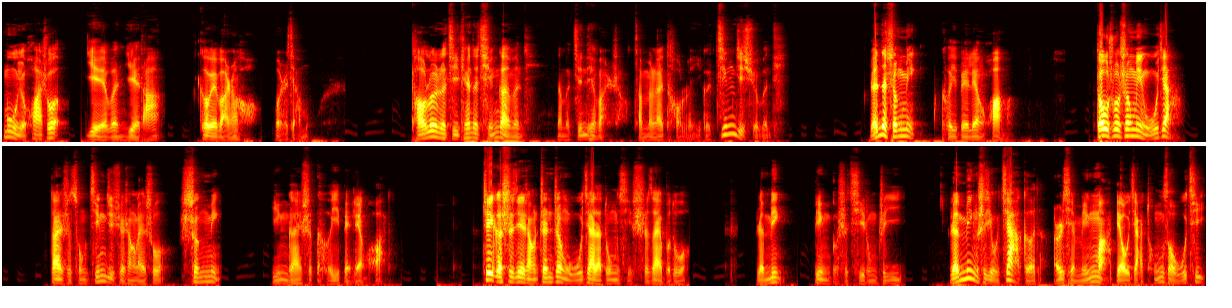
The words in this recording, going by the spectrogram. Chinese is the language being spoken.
木有话说，叶问叶答，各位晚上好，我是贾木。讨论了几天的情感问题，那么今天晚上咱们来讨论一个经济学问题：人的生命可以被量化吗？都说生命无价，但是从经济学上来说，生命应该是可以被量化的。这个世界上真正无价的东西实在不多，人命并不是其中之一。人命是有价格的，而且明码标价，童叟无欺。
